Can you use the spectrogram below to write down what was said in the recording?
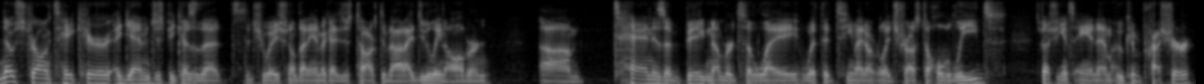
No strong take here again, just because of that situational dynamic I just talked about. I do lean Auburn. Um, Ten is a big number to lay with a team I don't really trust to hold leads, especially against A and M, who can pressure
